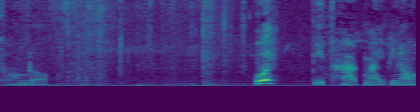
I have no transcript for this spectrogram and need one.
สองดอก โอ้ย ติดหักใหม่พี่น้อง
